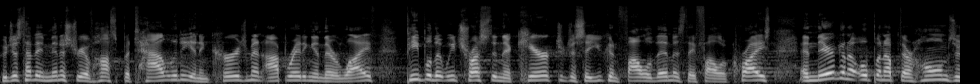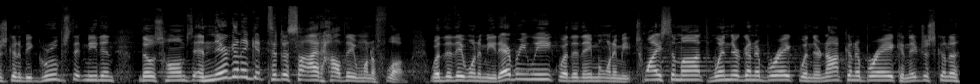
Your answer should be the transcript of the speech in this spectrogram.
who just have a ministry of hospitality and encouragement operating in their life, people that we trust in their character to say you can follow them as they follow Christ. And they're going to open up their homes. There's going to be groups that meet in those homes, and they're going to get to decide how they want to flow. Whether they want to meet every week, whether they want to meet twice a month, when they're going to break, when they're not going to break, and they're just going to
